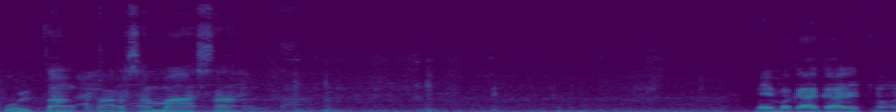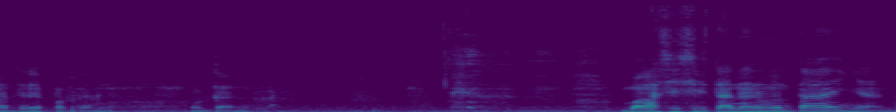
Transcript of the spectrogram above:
Full tank para sa masa. May magagalit mga dre pag ano, pag ano. Masisita na naman tayo niyan.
